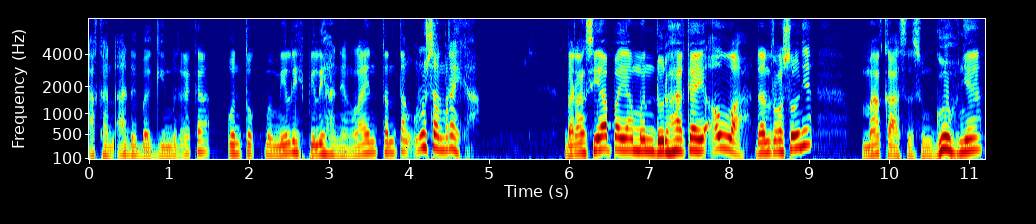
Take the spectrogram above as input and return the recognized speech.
akan ada bagi mereka untuk memilih pilihan yang lain tentang urusan mereka. Barang siapa yang mendurhakai Allah dan Rasulnya, maka sesungguhnya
